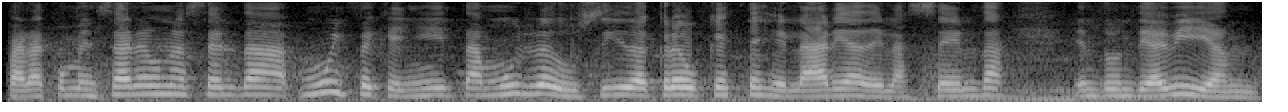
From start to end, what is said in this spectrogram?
Para comenzar es una celda muy pequeñita, muy reducida, creo que este es el área de la celda en donde habían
